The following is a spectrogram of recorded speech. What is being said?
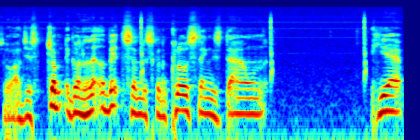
So I'll just jump the gun a little bit. So I'm just going to close things down here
